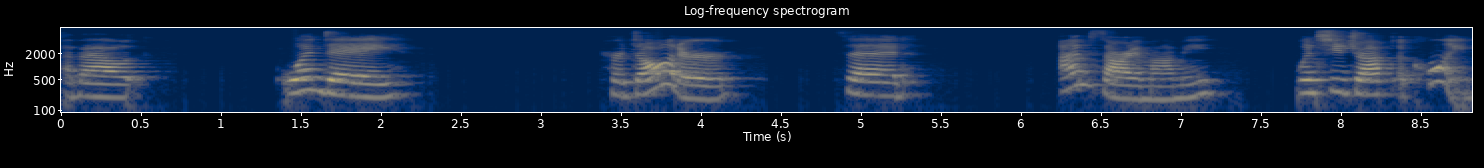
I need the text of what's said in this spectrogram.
about one day her daughter said, I'm sorry, mommy, when she dropped a coin.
